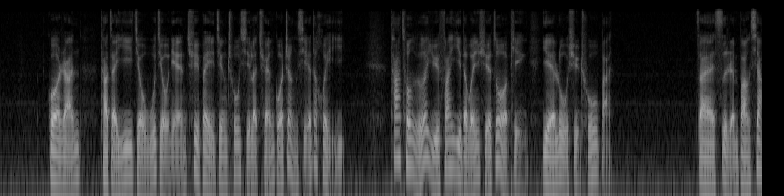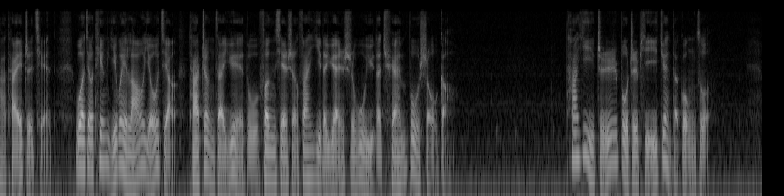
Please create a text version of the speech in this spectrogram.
果然，他在一九五九年去北京出席了全国政协的会议。他从俄语翻译的文学作品也陆续出版。在四人帮下台之前。我就听一位老友讲，他正在阅读风先生翻译的《源氏物语》的全部手稿。他一直不知疲倦的工作。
